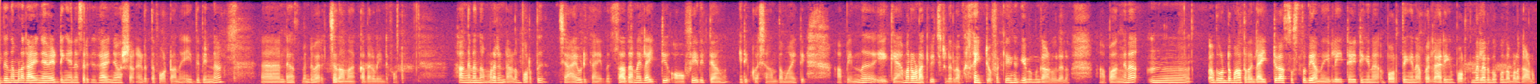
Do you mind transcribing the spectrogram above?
ഇത് നമ്മൾ കഴിഞ്ഞ വെഡ്ഡിങ് ആനിവേഴ്സറിക്ക് കഴിഞ്ഞ വർഷം എടുത്ത ഫോട്ടോ ആണ്. ഇത് പിന്നെ എന്റെ ഹസ്ബൻഡ് വരച്ചതാണ് കഥകളീന്റെ ഫോട്ടോ അങ്ങനെ നമ്മൾ രണ്ടാളും പുറത്ത് ചായ കുടിക്കാനിരുന്നു. സാധാരണ ലൈറ്റ് ഓഫ് ചെയ്തിട്ടാണ് ഇരിക്കുക ശാന്തമായിട്ട്. അപ്പോൾ ഇന്ന് ഈ ക്യാമറ ഓൺ ആക്കി വെച്ചിട്ടുണ്ടല്ലോ. അപ്പോൾ ലൈറ്റ് ഓഫ് ഒക്കെ നിങ്ങൾക്ക് ഇതൊന്നും കാണൂലല്ലോ. അപ്പോൾ അങ്ങനെ അതുകൊണ്ട് മാത്രം ലൈറ്റ് ഒരു അസ്വസ്ഥതയാണ്. ഈ ലേറ്റായിട്ട് ഇങ്ങനെ പുറത്തിങ്ങനെ അപ്പോൾ എല്ലാവരെയും പുറത്തുനിന്ന് എല്ലാവരും നോക്കുമ്പോൾ നമ്മൾ കാണും.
